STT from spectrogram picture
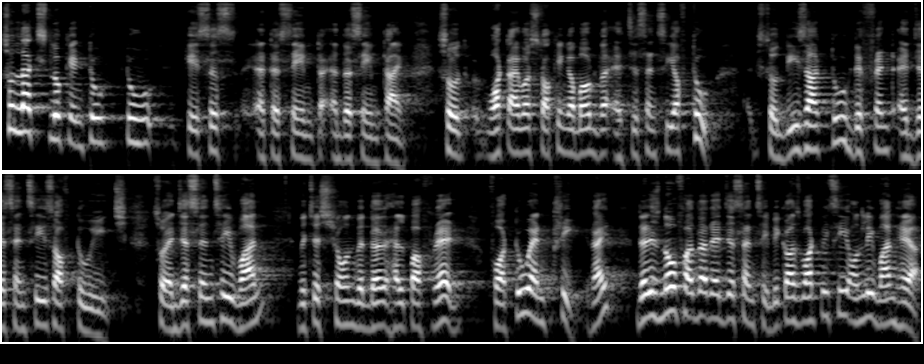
So let's look into two cases at the same at the same time. So what I was talking about the adjacency of 2. So these are two different adjacencies of 2 each. So adjacency 1 which is shown with the help of red for 2 and 3 right. There is no further adjacency because what we see only one here.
